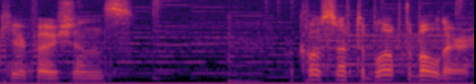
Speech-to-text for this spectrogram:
cure potions. We're close enough to blow up the boulder.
